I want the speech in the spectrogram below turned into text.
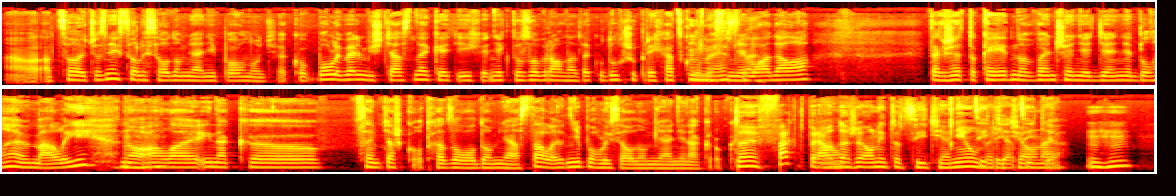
a, celý čas nechceli sa odo mňa ani pohnúť. Ako boli veľmi šťastné, keď ich niekto zobral na takú dlhšiu prichádzku, no, som nevládala. Takže to keď jedno venčenie denne dlhé mali, no mm-hmm. ale inak e, sa im ťažko odchádzalo odo mňa. Stále nepohli sa odo mňa ani na krok. To je fakt pravda, no. že oni to cítia, neuveriteľné. Cítia, cítia. Mm-hmm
